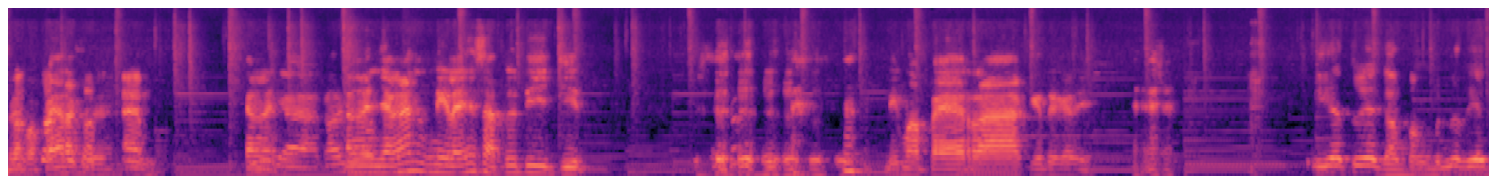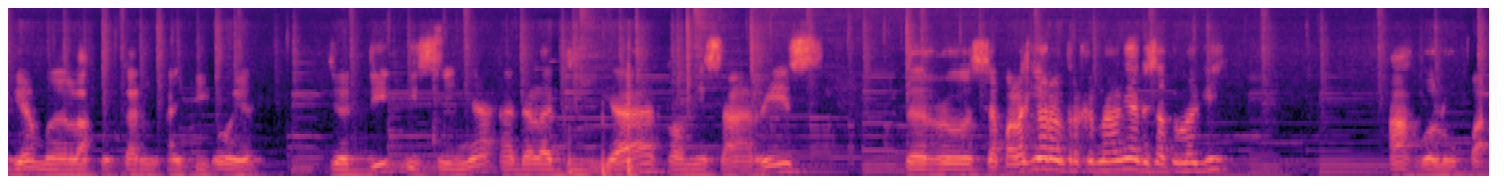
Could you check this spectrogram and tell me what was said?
berapa 100 perak? 1 m jangan Iya, jangan-jangan nilainya satu digit. lima perak gitu kan ya. Iya tuh ya gampang bener ya dia melakukan IPO ya. Jadi isinya adalah dia, komisaris, terus siapa lagi orang terkenalnya ada satu lagi? Ah, gue lupa.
